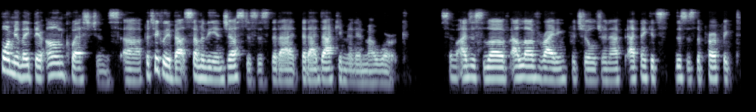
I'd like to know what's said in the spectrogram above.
formulate their own questions, uh, particularly about some of the injustices that I that I document in my work. So I just love I love writing for children. I, I think it's this is the perfect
